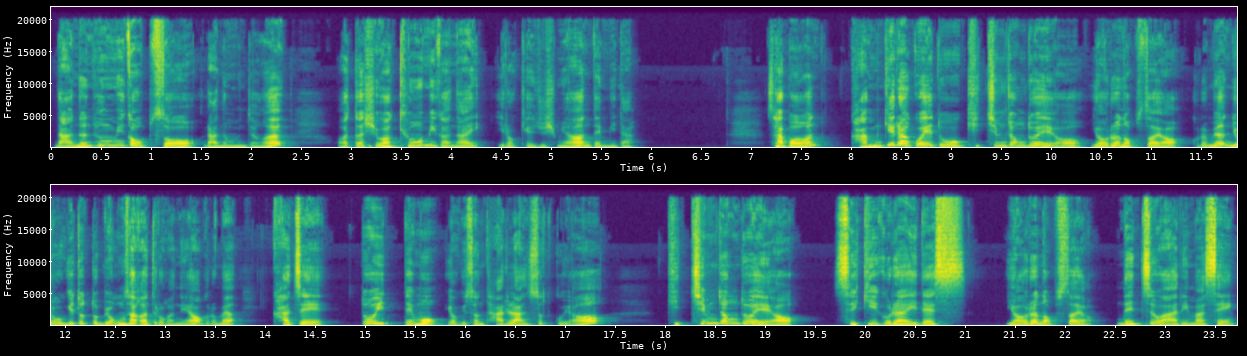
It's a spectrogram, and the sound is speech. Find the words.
나는 흥미가 없어 라는 문장은 와타시와 교미가 나이 이렇게 해주시면 됩니다. 4번 감기라고 해도 기침 정도예요. 열은 없어요. 그러면 여기도 또 명사가 들어가네요. 그러면 가제 또이 때모 여기선 다를 안 썼고요. 기침 정도예요. 세키구라이 데스 열은 없어요. 네츠와 아리마생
